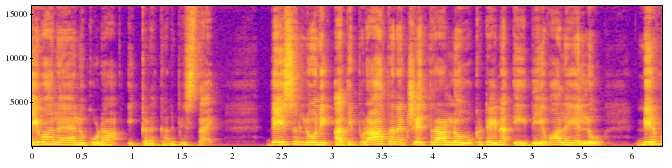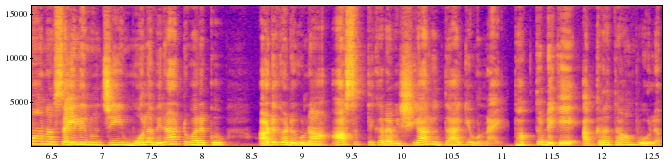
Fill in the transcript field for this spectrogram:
దేవాలయాలు కూడా ఇక్కడ కనిపిస్తాయి. దేశంలోని అతి పురాతన క్షేత్రాల్లో ఒకటైన ఈ దేవాలయంలో నిర్మాణ శైలి నుంచి మూల విరాట్ వరకు అడుగడుగున ఆసక్తికర విషయాలు దాగి ఉన్నాయి. భక్తుడికే అగ్రతాంబూలం.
